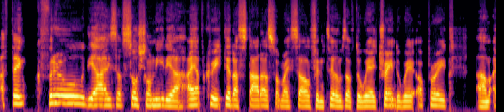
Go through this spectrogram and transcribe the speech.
I think through the eyes of social media, I have created a status for myself in terms of the way I train, the way I operate, um, I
